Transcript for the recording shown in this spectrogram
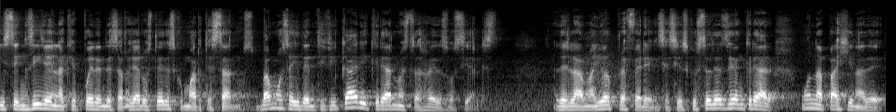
y sencilla en la que pueden desarrollar ustedes como artesanos. Vamos a identificar y crear nuestras redes sociales de la mayor preferencia. Si es que ustedes desean crear una página de,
